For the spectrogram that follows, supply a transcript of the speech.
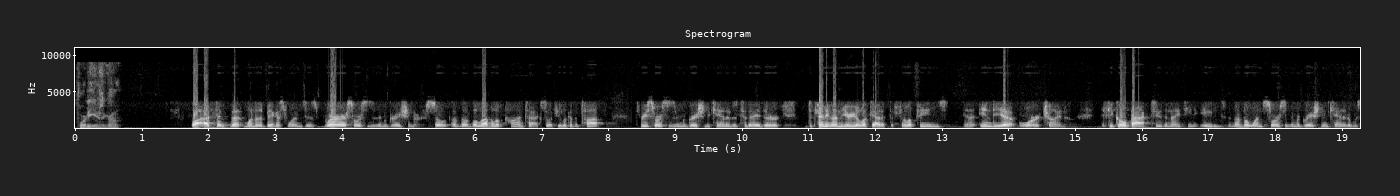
40 years ago? Well, I think that one of the biggest ones is where our sources of immigration are. So uh, the, the level of contact. So if you look at the top three sources of immigration to Canada today, they're depending on the year you look at it, the Philippines, uh, India, or China. If you go back to the 1980s, the number one source of immigration in Canada was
